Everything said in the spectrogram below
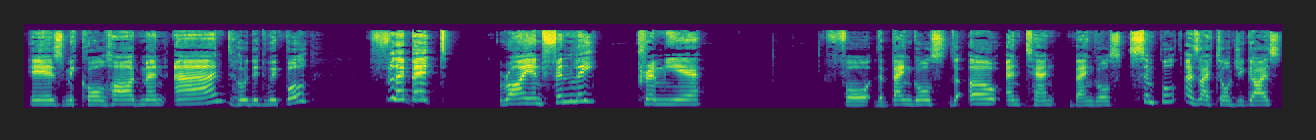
Here's Mecole Hardman, and who did we pull? Flip it! Ryan Finley, Premier for the Bengals, the O and 10 Bengals. Simple, as I told you guys.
